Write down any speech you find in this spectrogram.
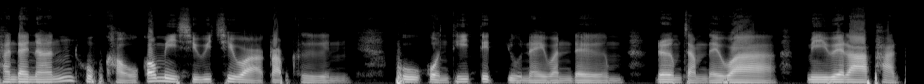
ทันใดนั้นหุบเขาก็มีชีวิตชีวากลับคืน ผู้คนที่ติดอยู่ในวันเดิม เริ่มจำได้ว่ามีเวลาผ่านไป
